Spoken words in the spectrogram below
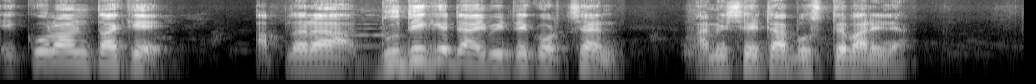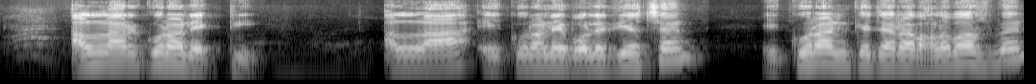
এই কোরআনটাকে আপনারা দুদিকে ডাইভিটে করছেন, আমি সেটা বুঝতে পারি না। আল্লাহর কোরআন একটি আল্লাহ এই কোরআনে বলে দিয়েছেন, এই কোরআনকে যারা ভালোবাসবেন,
